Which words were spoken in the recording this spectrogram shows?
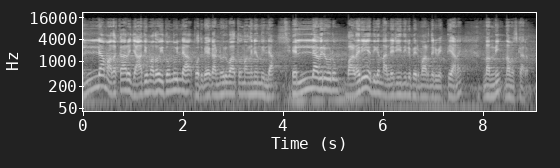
എല്ലാ മതക്കാർ ജാതി മതം ഇതൊന്നുമില്ല. പൊതുവേ കണ്ണൂർ ഭാഗത്തൊന്നും അങ്ങനെയൊന്നുമില്ല. എല്ലാവരോടും വളരെയധികം നല്ല രീതിയിൽ പെരുമാറുന്ന ഒരു വ്യക്തിയാണ്. നന്ദി നമസ്കാരം.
